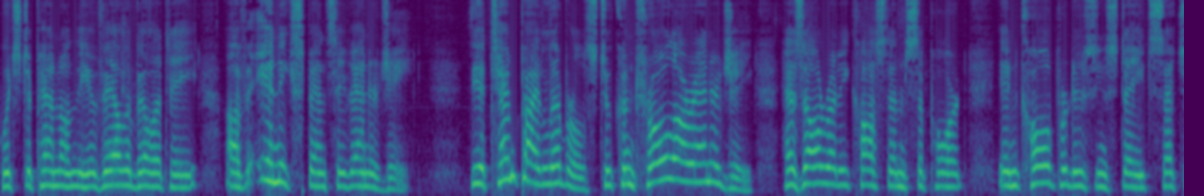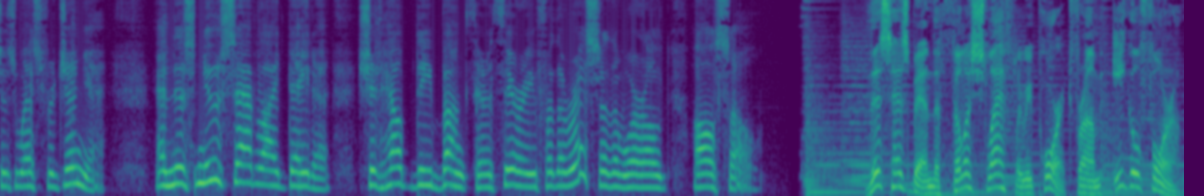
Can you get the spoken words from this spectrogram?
which depend on the availability of inexpensive energy. The attempt by liberals to control our energy has already cost them support in coal producing states such as West Virginia and this new satellite data should help debunk their theory for the rest of the world also. This has been the Phyllis Schlafly Report from Eagle Forum.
